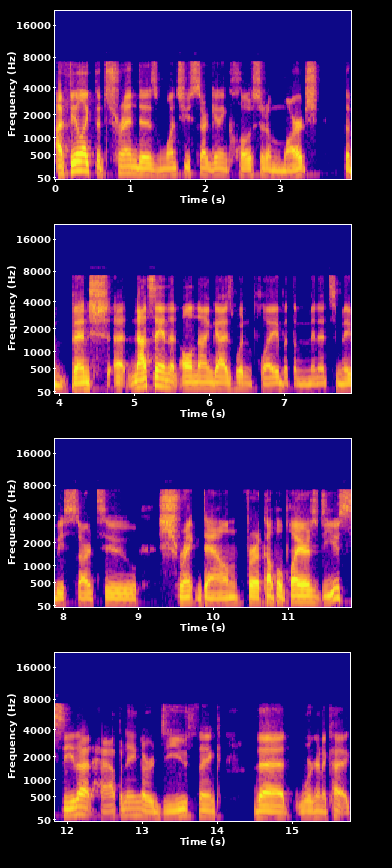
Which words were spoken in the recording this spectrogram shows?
I feel like the trend is once you start getting closer to March, the bench. Uh, not saying that all nine guys wouldn't play, but the minutes maybe start to shrink down for a couple players. Do you see that happening, or do you think? that we're going to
